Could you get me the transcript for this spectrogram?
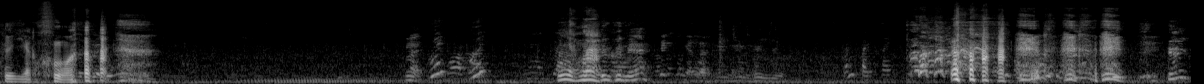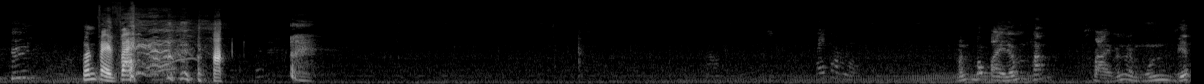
คืออยากหัว นี่อย่างล่ะ คือขึ้นไหมมันไปไปเฮ้ยเฮ้ยมันไปไปไปทำไหนมันบ่ไปแล้วมันพัดไปมันแบบหมุนเบ็ด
